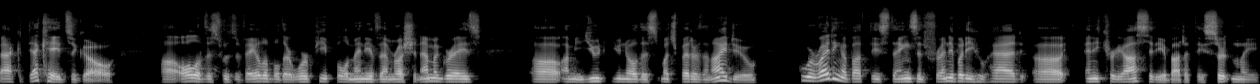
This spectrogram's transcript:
back decades ago. Uh, all of this was available. There were people, many of them Russian emigres. Uh, I mean, you you know this much better than I do, who were writing about these things. And for anybody who had uh, any curiosity about it, they certainly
